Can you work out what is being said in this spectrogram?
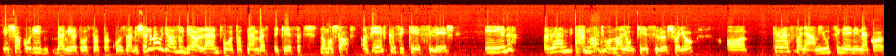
és akkor így beméltóztattak hozzám. És mert ugye az ugye lent volt, ott nem veszték észre. Na most a, az évközi készülés. Én rend, nagyon-nagyon készülős vagyok. A keresztanyám Juci néninek a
